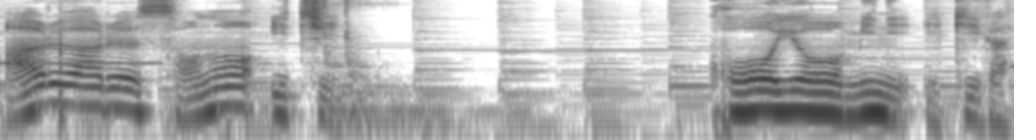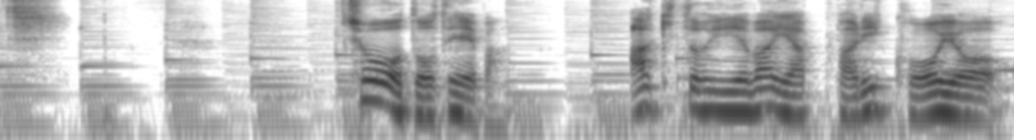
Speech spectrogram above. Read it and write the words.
あるあるその1紅葉を見に行きがち。超ド定番。秋といえばやっぱり紅葉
